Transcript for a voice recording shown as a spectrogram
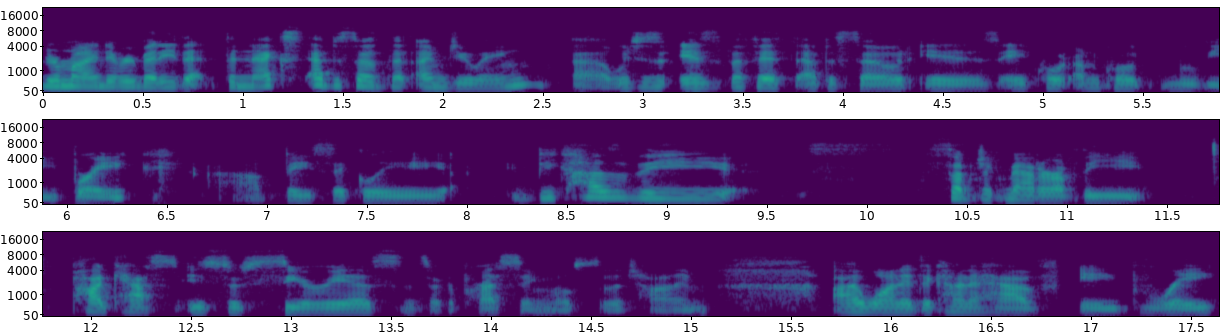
remind everybody that the next episode that I'm doing, uh, which is, is the fifth episode, is a quote unquote movie break. Uh, basically, because the subject matter of the podcast is so serious and so depressing most of the time, I wanted to kind of have a break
